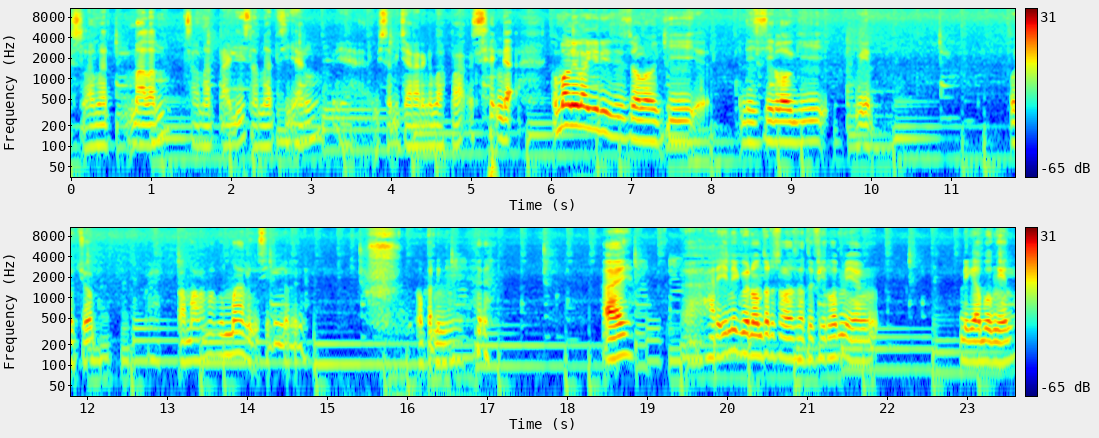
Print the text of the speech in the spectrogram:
selamat malam, selamat pagi, selamat siang. Ya, bisa bicara dengan Bapak. Enggak. Kembali lagi di sisiologi di sisiologi with Ucup. Lama-lama gue malu sih dengerin openingnya. Hai, hari ini gue nonton salah satu film yang digabungin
